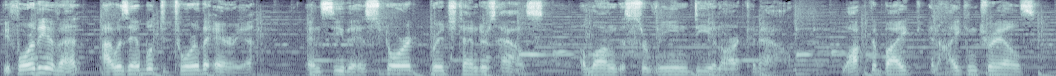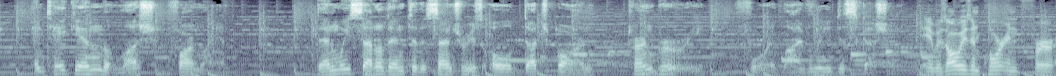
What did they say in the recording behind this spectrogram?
Before the event, I was able to tour the area and see the historic bridge tender's house along the serene D&R Canal, walk the bike and hiking trails, and take in the lush farmland. Then we settled into the centuries old Dutch barn turned brewery for a lively discussion. It was always important for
